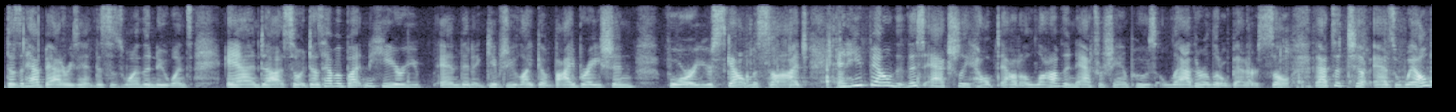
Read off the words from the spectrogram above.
doesn't have batteries in it. This is one of the new ones. And uh, so it does have a button here, you, and then it gives you like a vibration for your scalp massage. And he found that this actually helped out a lot of the natural shampoos lather a little better. So that's a tip as well.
